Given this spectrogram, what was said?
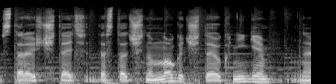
стараюсь читать достаточно много, читаю книги, э,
